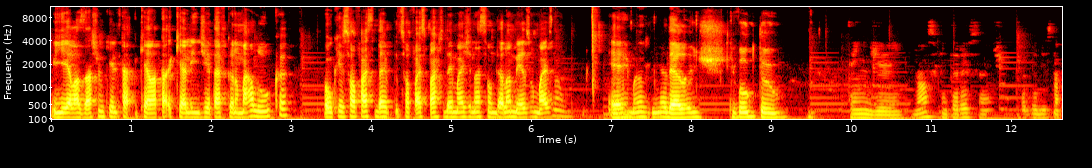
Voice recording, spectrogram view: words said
E elas acham que, ele tá- que, ela tá- que a Lindinha tá ficando maluca, ou que só faz, da- só faz parte da imaginação dela mesmo, mas não. É a irmãzinha dela que voltou. Entendi. Nossa, que interessante. Não sabia disso, não.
